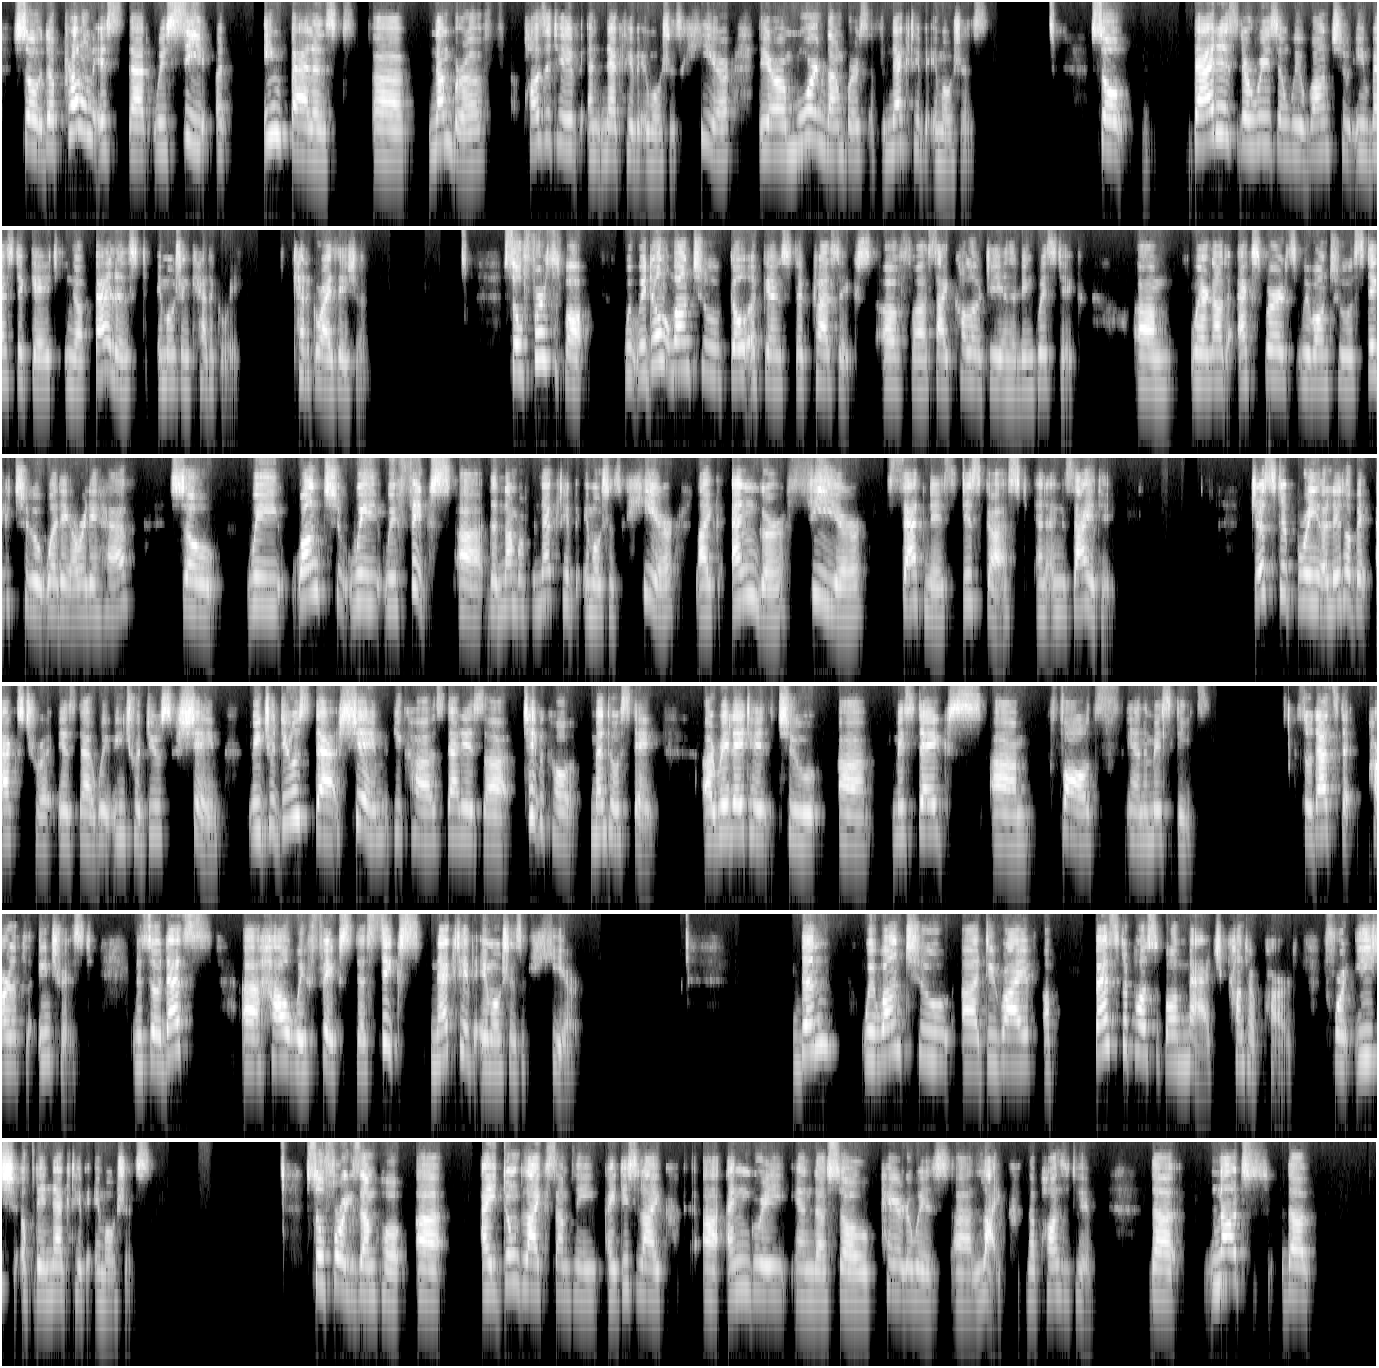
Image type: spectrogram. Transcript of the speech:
So the problem is that we see an imbalanced uh, number of positive and negative emotions. Here, there are more numbers of negative emotions. So that is the reason we want to investigate in a balanced emotion category, categorization. So first of all, we, we don't want to go against the classics of uh, psychology and linguistic. Um, we're not experts. We want to stick to what they already have. So we want to, we, we fix uh, the number of negative emotions here, like anger, fear, sadness, disgust, and anxiety. Just to bring a little bit extra is that we introduce shame. We introduce that shame because that is a typical mental state uh, related to uh, mistakes, um, faults, and misdeeds. So that's the part of the interest. And so that's uh, how we fix the six negative emotions here. Then we want to uh, derive a best possible match counterpart for each of the negative emotions. So for example, uh, I don't like something, I dislike uh, angry and uh, so paired with uh, like, the positive, the not the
